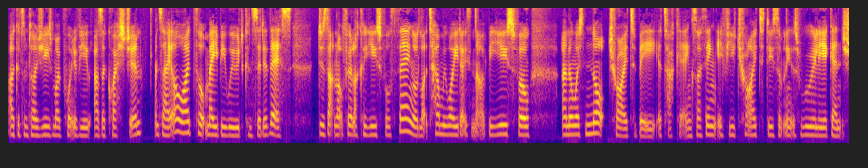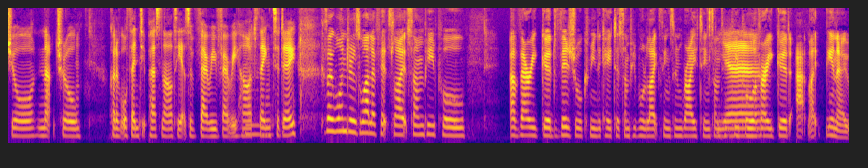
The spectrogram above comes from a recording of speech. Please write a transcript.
I could sometimes use my point of view as a question and say, Oh, I thought maybe we would consider this. Does that not feel like a useful thing? Or like tell me why you don't think that would be useful and almost not try to be attacking. So I think if you try to do something that's really against your natural kind of authentic personality, it's a very, very hard mm. thing to do. Because I wonder as well if it's like some people are very good visual communicators. Some people like things in writing. Some yeah. people are very good at like you know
